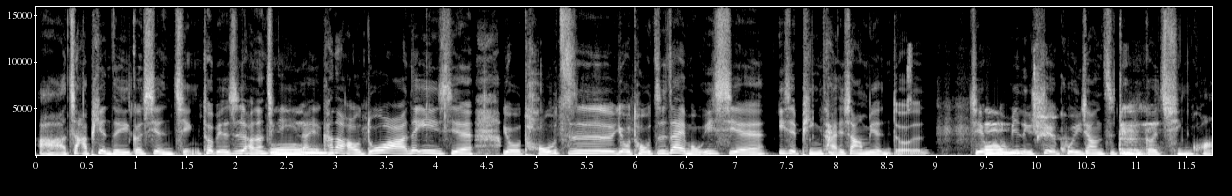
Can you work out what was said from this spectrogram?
啊诈骗的一个陷阱。特别是好像今年以来也看到好多啊，那一些有投资有投资在某一些一些平台上面的。结果面临血亏这样子的一个情况，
